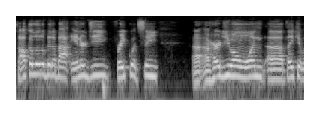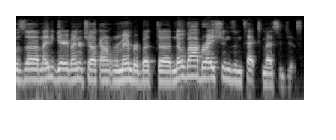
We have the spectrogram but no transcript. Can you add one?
Talk a little bit about energy frequency. Uh, I heard you on one. Uh, I think it was uh, maybe Gary Vaynerchuk. I don't remember, but uh, no vibrations and text messages.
